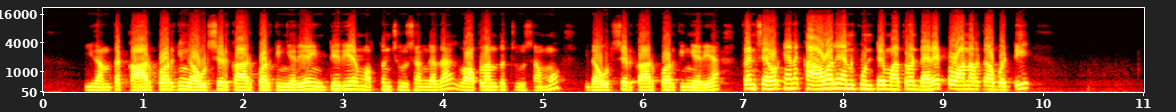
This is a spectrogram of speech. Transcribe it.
ఇదంతా car parking outside car parking area. Interior మొత్తం చూసాం కదా లోపలంతా చూసాము. ఇది outside car parking area. Friends ఎవరికైనా కావాలి అనుకుంటే మాత్రం డైరెక్ట్ ఓనర్ కాబట్టి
